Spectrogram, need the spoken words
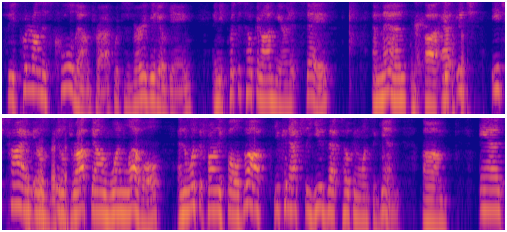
so you put it on this cooldown track, which is very video game, and you put the token on here, and it stays. And then uh, at each each time, it'll it'll drop down one level, and then once it finally falls off, you can actually use that token once again. Um, and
